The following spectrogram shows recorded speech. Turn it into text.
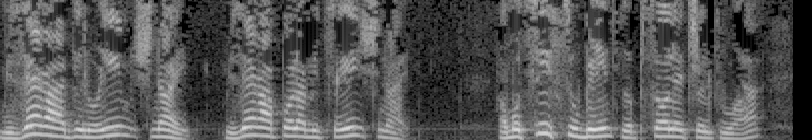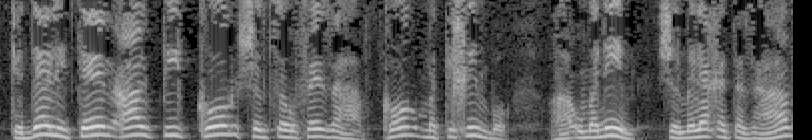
מזרע הדילויים שניים, מזרע הפועל המצרי שניים. המוציא סובין, זו פסולת של תבואה, כדי ליתן על פי קור של צורפי זהב. קור מטיחים בו. האומנים של מלאכת הזהב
